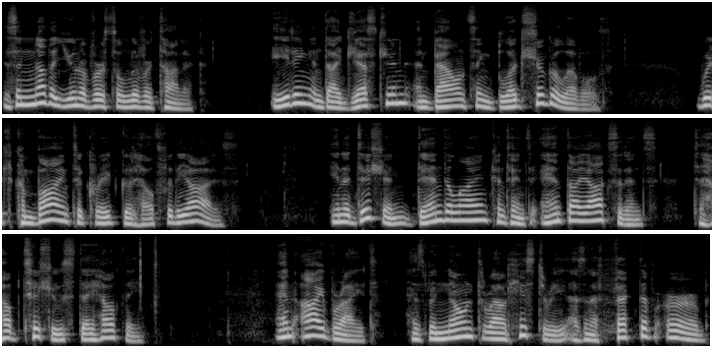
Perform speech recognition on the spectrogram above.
is another universal liver tonic, aiding in digestion and balancing blood sugar levels, which combine to create good health for the eyes. In addition, dandelion contains antioxidants to help tissues stay healthy. And eyebright has been known throughout history as an effective herb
